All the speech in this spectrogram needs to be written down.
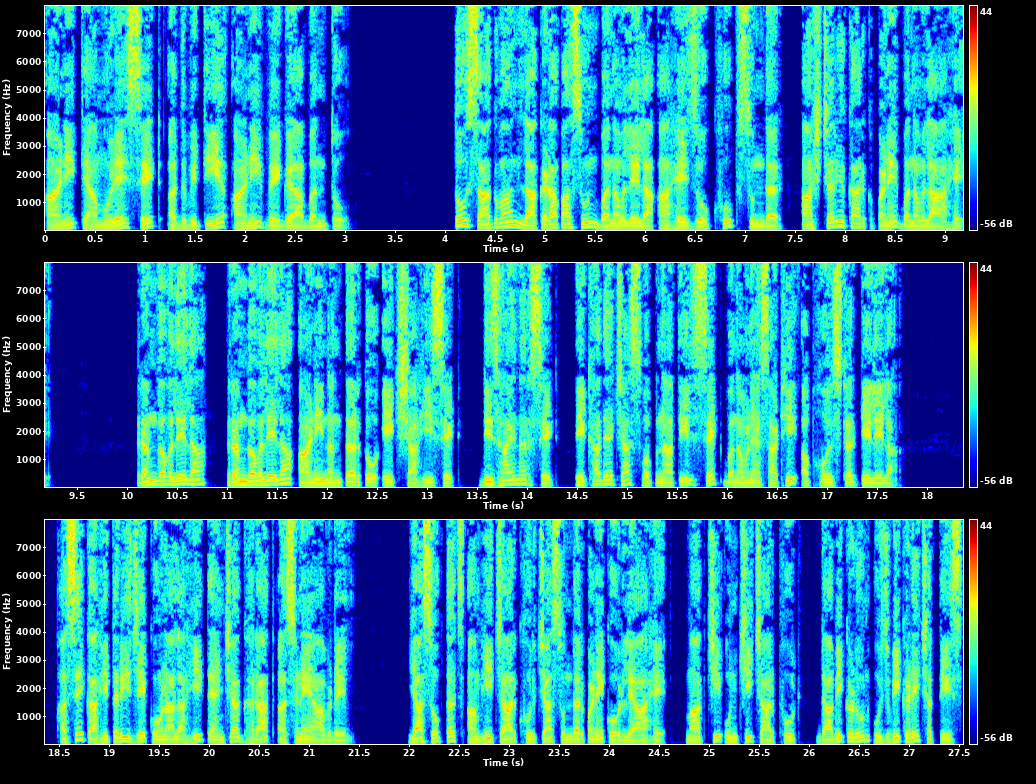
आणि त्यामुळे सेट अद्वितीय आणि वेगळा बनतो. तो सागवान लाकडापासून बनवलेला आहे जो खूप सुंदर आश्चर्यकारकपणे बनवला आहे. रंगवलेला रंगवलेला आणि नंतर तो एक शाही सेट डिझायनर सेट एखाद्याच्या स्वप्नातील सेट बनवण्यासाठी अपहोल्स्टर केलेला. असे काहीतरी जे कोणालाही त्यांच्या घरात असणे आवडेल. यासोबतच आम्ही चार खुर्च्या सुंदरपणे कोरल्या आहे. मागची उंची चार फूट डावीकडून उजवीकडे छत्तीस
